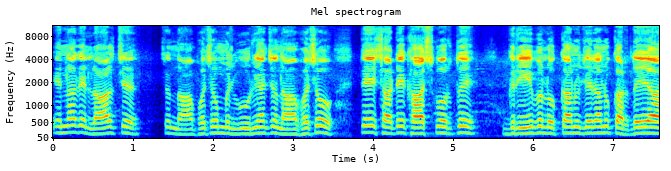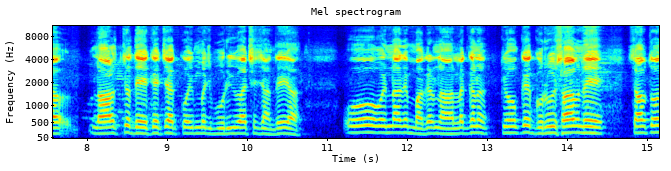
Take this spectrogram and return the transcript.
ਇਹਨਾਂ ਦੇ ਲਾਲਚ 'ਚ ਨਾ ਫਸੋ ਮਜਬੂਰੀਆਂ 'ਚ ਨਾ ਫਸੋ ਤੇ ਸਾਡੇ ਖਾਸ ਤੌਰ ਤੇ ਗਰੀਬ ਲੋਕਾਂ ਨੂੰ ਜਿਹਨਾਂ ਨੂੰ ਕਰਦੇ ਆ ਲਾਲਚ ਦੇ ਕੇ ਚਾ ਕੋਈ ਮਜਬੂਰੀ ਵਿੱਚ ਜਾਂਦੇ ਆ ਉਹ ਇਹਨਾਂ ਦੇ ਮਗਰ ਨਾ ਲੱਗਣ ਕਿਉਂਕਿ ਗੁਰੂ ਸਾਹਿਬ ਨੇ ਸਭ ਤੋਂ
